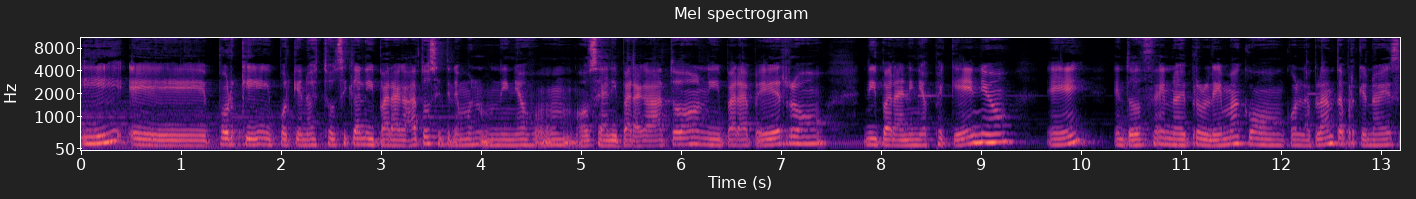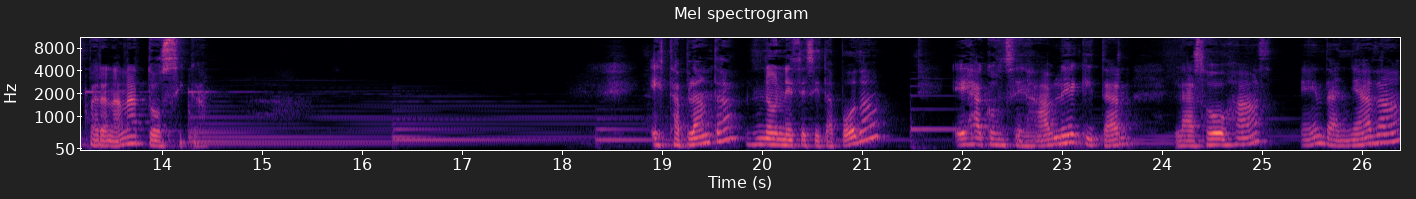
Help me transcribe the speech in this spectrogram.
Y eh, porque, porque no es tóxica ni para gatos si tenemos niños, o sea, ni para gatos, ni para perros, ni para niños pequeños, ¿eh? entonces no hay problema con, con la planta porque no es para nada tóxica. Esta planta no necesita poda, es aconsejable quitar las hojas ¿eh? dañadas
